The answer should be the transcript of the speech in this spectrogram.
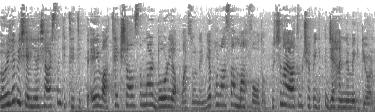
Öyle bir şey yaşarsın ki tetikte eyvah tek şansım var doğru yapmak zorundayım. Yapamazsam mahvoldum. Bütün hayatım çöpe gitti cehenneme gidiyorum.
